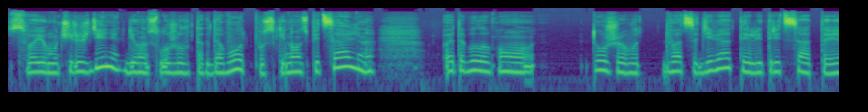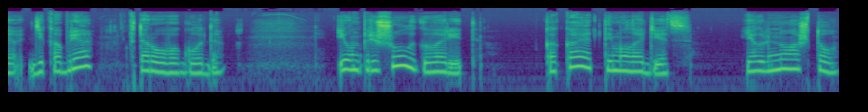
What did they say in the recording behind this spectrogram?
своем учреждении, где он служил тогда в отпуске, но он специально, это было, по-моему, тоже вот 29 или 30 декабря второго года. И он пришел и говорит, какая ты молодец. Я говорю, ну а что?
